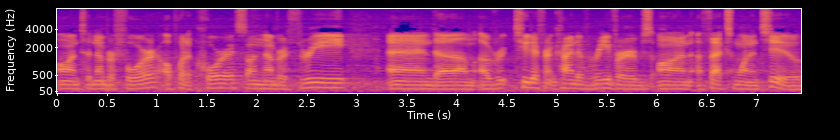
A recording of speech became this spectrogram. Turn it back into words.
onto number four. I'll put a chorus on number three and um, two different kind of reverbs on effects one and two.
